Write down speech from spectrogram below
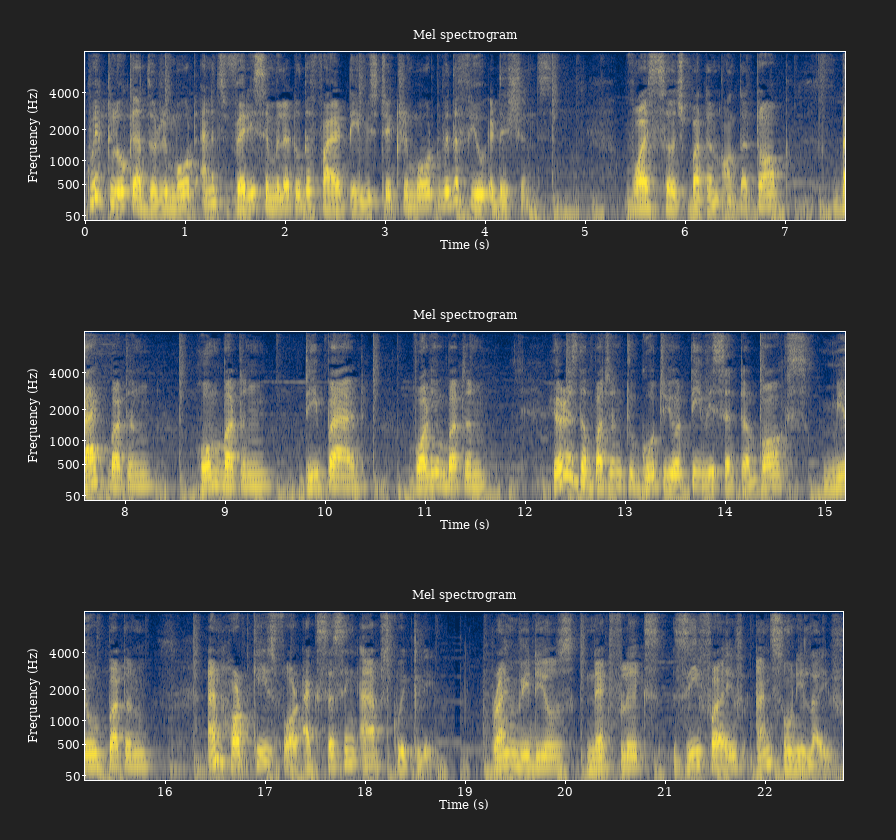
Quick look at the remote and it's very similar to the Fire TV stick remote with a few additions. Voice search button on the top, back button, home button, D-pad, volume button. Here is the button to go to your TV setup box, mute button, and hotkeys for accessing apps quickly. Prime Videos, Netflix, Z5 and Sony Live.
